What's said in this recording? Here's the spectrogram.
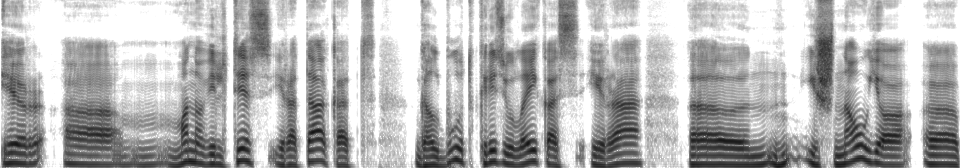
Ir a, mano viltis yra ta, kad galbūt krizių laikas yra n- iš naujo a,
